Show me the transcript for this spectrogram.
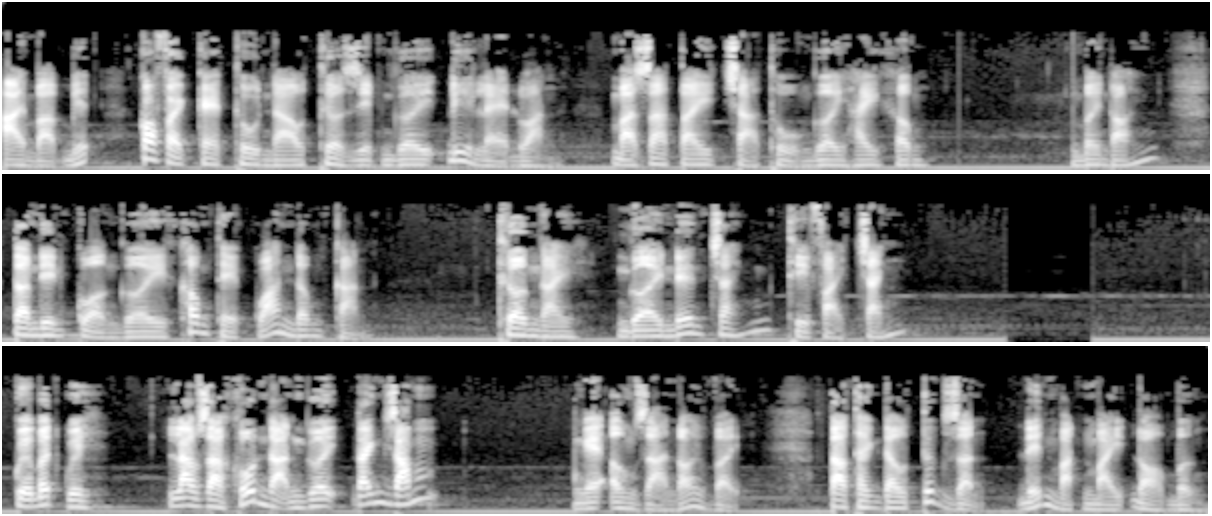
Ai mà biết Có phải kẻ thù nào thừa dịp người đi lẻ đoàn Mà ra tay trả thù người hay không? Mới nói, Tầm nhìn của người không thể quá nông cạn. Thường ngày Người nên tránh thì phải tránh. Quỷ bất quỷ, Lao già khốn nạn người đánh rắm Nghe ông già nói vậy, Tào Thành đầu tức giận Đến mặt mày đỏ bừng.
